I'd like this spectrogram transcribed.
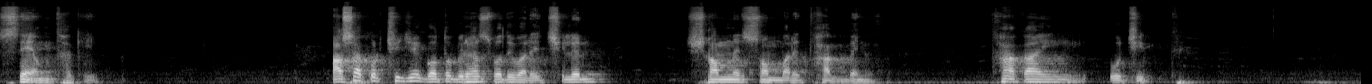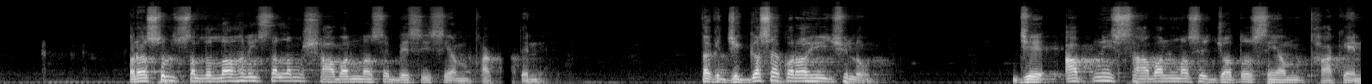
শ্যাম থাকি। আশা করছি যে গত বৃহস্পতিবারে ছিলেন, সামনের সোমবারে থাকবেন। থাকাই উচিত। রসুল সাল্লাহ আলি সাল্লাম সাবান মাসে বেশি শ্যাম থাকতেন। তাকে জিজ্ঞাসা করা হয়েছিল যে, আপনি সাবান মাসে যত শ্যাম থাকেন,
